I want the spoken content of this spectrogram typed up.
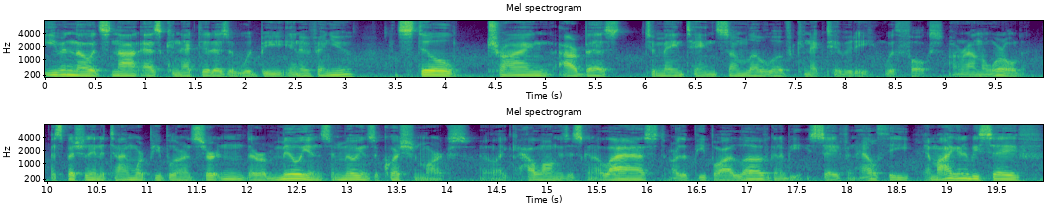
even though it's not as connected as it would be in a venue, it's still trying our best to maintain some level of connectivity with folks around the world especially in a time where people are uncertain. There are millions and millions of question marks. Like, how long is this going to last? Are the people I love going to be safe and healthy? Am I going to be safe?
